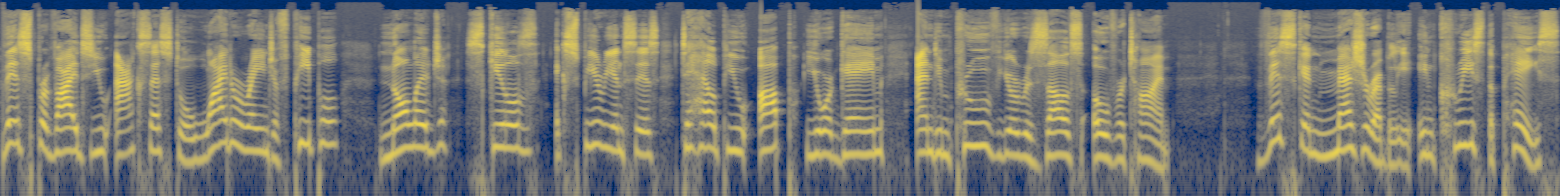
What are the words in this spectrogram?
This provides you access to a wider range of people, knowledge, skills, experiences to help you up your game and improve your results over time. This can measurably increase the pace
